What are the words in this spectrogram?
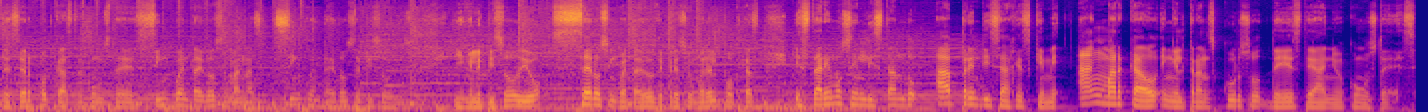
de ser podcaster con ustedes, 52 semanas, 52 episodios. Y en el episodio 052 de Crece o Muere el podcast estaremos enlistando aprendizajes que me han marcado en el transcurso de este año con ustedes.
